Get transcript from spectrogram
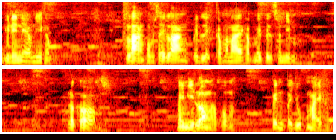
อยู่ในแนวนี้ครับรางผมใช้รางเป็นเหล็กกับมะนายครับ ไม่เป็นสนิม แล้วก็ไม่มีร่องครับผม เป็นประยุกต์ใหม่ครับ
